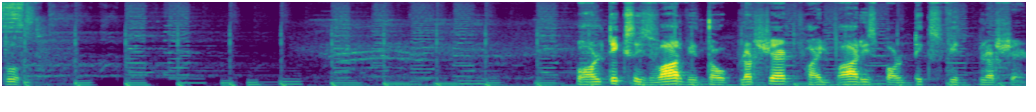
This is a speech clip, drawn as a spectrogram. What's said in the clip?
truth. Politics is war without bloodshed, while war is politics with bloodshed.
